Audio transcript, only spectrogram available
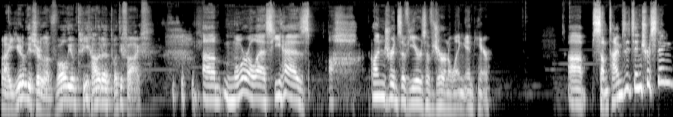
My yearly journal, volume 325. Um, more or less, he has uh, hundreds of years of journaling in here. Uh, sometimes it's interesting,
